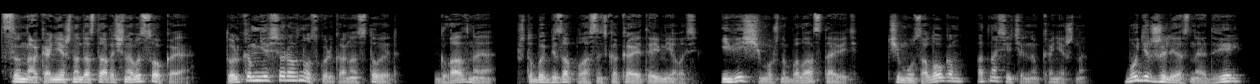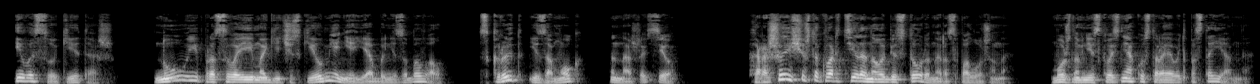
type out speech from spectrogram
Цена, конечно, достаточно высокая, только мне все равно, сколько она стоит. Главное, чтобы безопасность какая-то имелась, и вещи можно было оставить, чему залогом, относительным, конечно, будет железная дверь и высокий этаж. Ну и про свои магические умения я бы не забывал. Скрыт и замок – наше все. Хорошо еще, что квартира на обе стороны расположена. Можно мне сквозняк устраивать постоянно.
